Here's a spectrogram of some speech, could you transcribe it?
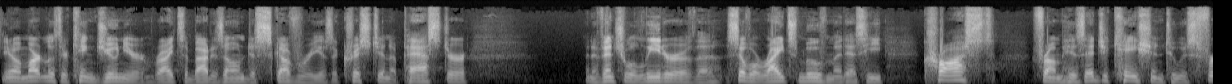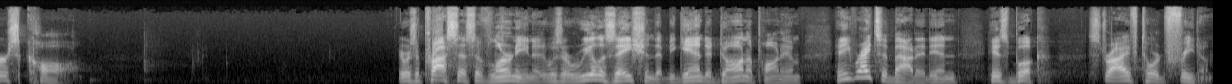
You know, Martin Luther King Jr. writes about his own discovery as a Christian, a pastor, an eventual leader of the civil rights movement as he crossed from his education to his first call There was a process of learning. It was a realization that began to dawn upon him. And he writes about it in his book, Stride Toward Freedom.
